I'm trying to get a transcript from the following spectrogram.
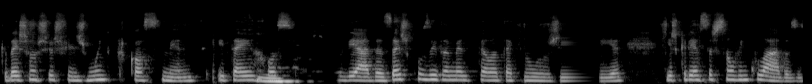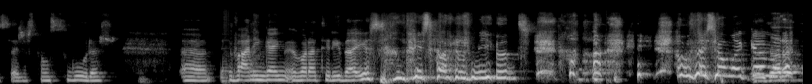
que deixam os seus filhos muito precocemente e têm hum. relações mediadas exclusivamente pela tecnologia e as crianças são vinculadas, ou seja, estão seguras. Uh, vá ninguém agora a ter ideias, deixar os miúdos, deixar uma câmara. Agora,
